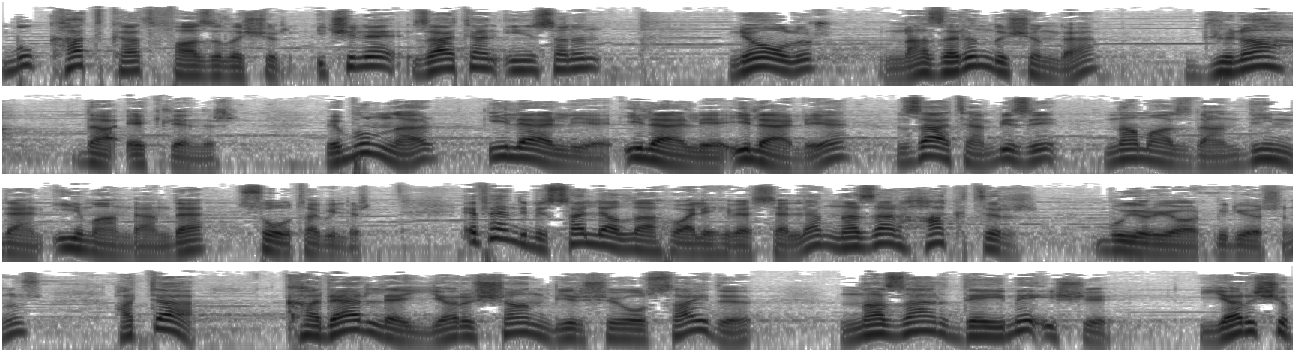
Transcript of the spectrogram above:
bu kat kat fazlalaşır. İçine zaten insanın ne olur? Nazarın dışında günah da eklenir. Ve bunlar ilerleye ilerleye ilerleye zaten bizi namazdan, dinden, imandan da soğutabilir. Efendimiz sallallahu aleyhi ve sellem nazar haktır buyuruyor biliyorsunuz. Hatta kaderle yarışan bir şey olsaydı nazar değme işi yarışıp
